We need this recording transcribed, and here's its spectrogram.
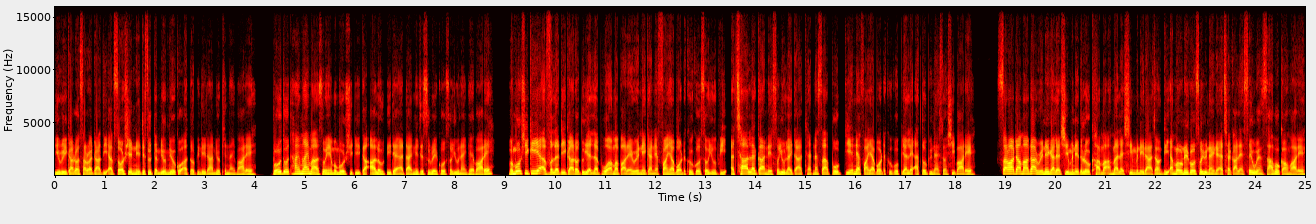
theory ကတော့ Sarada the absorption နေကျစုတစ်မျိုးမျိုးကိုအသုံးပြုနေတာမျိုးဖြစ်နိုင်ပါတယ်။ဘိုဒို timeline မှာဆိုရင် Momoshiki ကအားလုံးသိတဲ့အတိုင်းနေကျစုတွေကိုစုပ်ယူနိုင်ခဲ့ပါတယ်။ မမိုရှိကီရဲ့ ability ကတော့သူ့ရဲ့လက်ဖွားမှာပါတဲ့ Rinnegan နဲ့ Fireball တစ်ခုကိုဆုပ်ယူပြီးအခြားလက်ကနေဆုပ်ယူလိုက်တာထက်နှစ်ဆပိုပြင်းတဲ့ Fireball တစ်ခုကိုပြန်လည်အသုံးပြုနိုင်စွမ်းရှိပါတယ်။ဆာရာဒါမာက Rinnegan လည်းရှိမနေသလိုခါမာအမှတ်လည်းရှိမနေတာကြောင့်ဒီအမုံတွေကိုဆုပ်ယူနိုင်တဲ့အချက်ကလည်းစိတ်ဝင်စားဖို့ကောင်းပါတယ်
